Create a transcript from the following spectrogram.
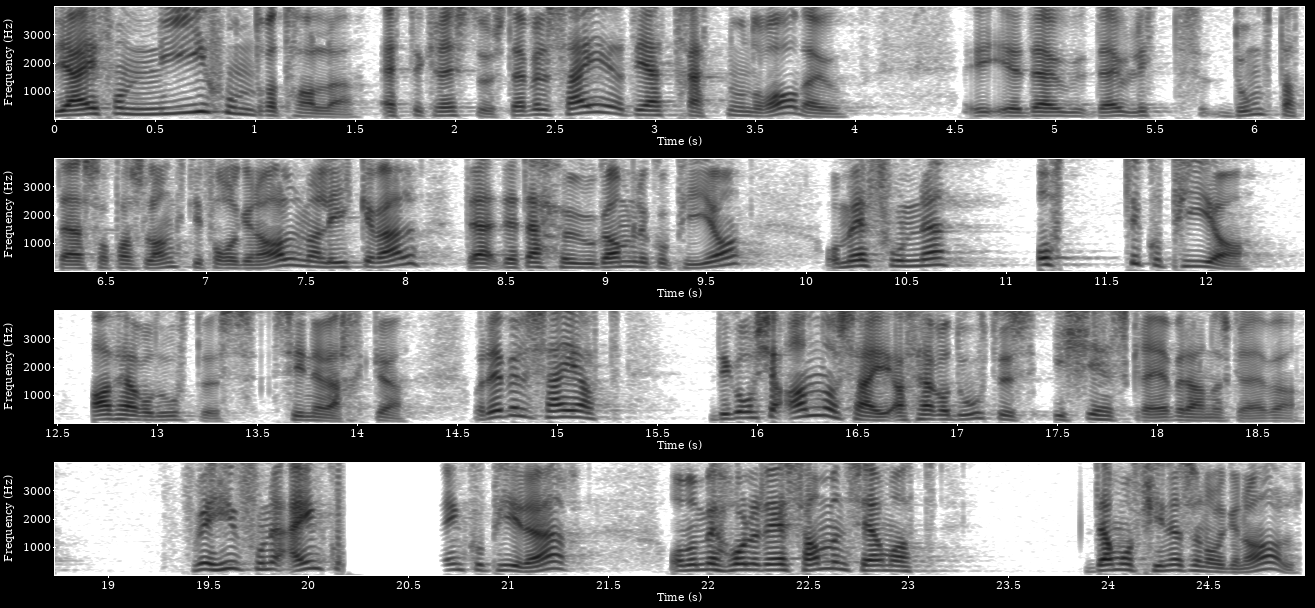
De er fra 900-tallet etter Kristus. Det vil si at de er 1300 år. Det er, jo, det, er jo, det er jo, litt dumt at det er såpass langt ifra originalen, men likevel. Det, dette er haugamle kopier. Og vi har funnet åtte kopier av Herodotes sine verker. Og Det vil si at det går ikke an å si at Herodotes ikke har skrevet det han har skrevet. For Vi har funnet en kopi en kopi der. Og når vi holder det sammen, ser vi at der må finnes en original.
